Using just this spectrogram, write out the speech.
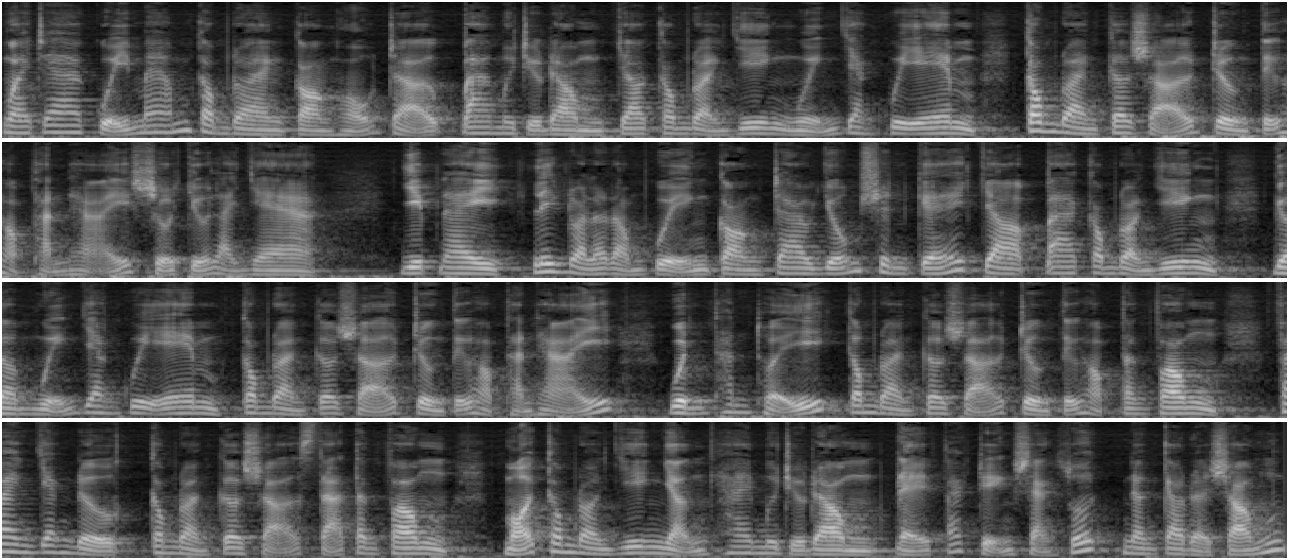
Ngoài ra, Quỹ Máy ấm Công đoàn còn hỗ trợ 30 triệu đồng cho công đoàn viên Nguyễn Văn Quy Em, công đoàn cơ sở trường tiểu học Thạnh Hải sửa chữa lại nhà. Dịp này, Liên đoàn Lao động quyện còn trao vốn sinh kế cho ba công đoàn viên gồm Nguyễn Văn Quy Em, công đoàn cơ sở trường tiểu học Thạnh Hải, Quỳnh Thanh Thủy, công đoàn cơ sở trường tiểu học Tân Phong, Phan Văn Được, công đoàn cơ sở xã Tân Phong. Mỗi công đoàn viên nhận 20 triệu đồng để phát triển sản xuất, nâng cao đời sống.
